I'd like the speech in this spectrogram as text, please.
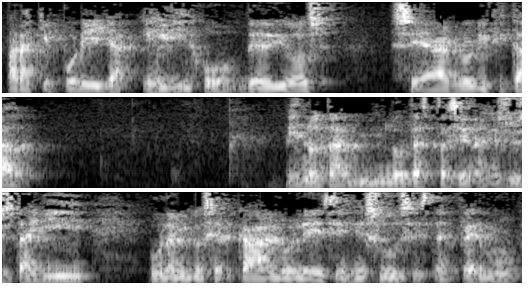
para que por ella el Hijo de Dios sea glorificado. Bien, nota, nota esta escena. Jesús está allí, un amigo cercano le dice, Jesús está enfermo,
